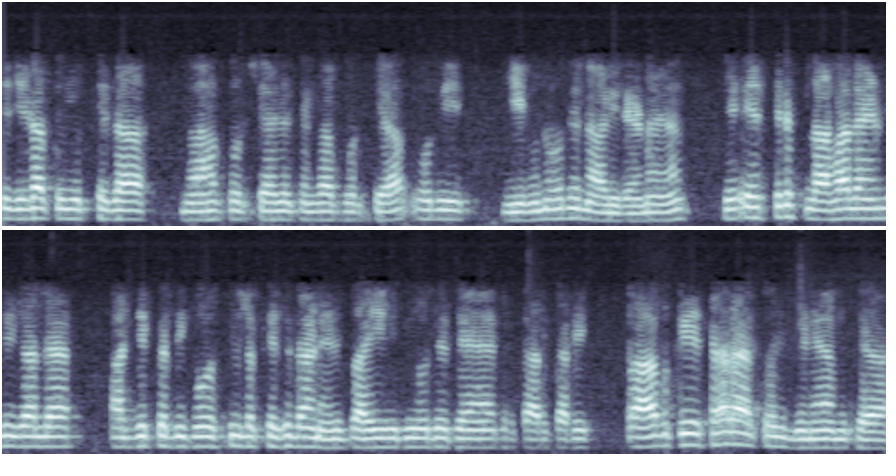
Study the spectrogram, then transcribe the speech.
ਤੇ ਜਿਹੜਾ ਕੋਈ ਉੱਥੇ ਦਾ ਮਹਾਂਪੁਰਸ਼ ਹੈ ਜਾਂ ਚੰਗਾ ਪੁਰਸ਼ ਆ ਉਹਦੀ ਜੀਵਨ ਉਹਦੇ ਨਾਲ ਹੀ ਰਹਿਣਾ ਆ। ਤੇ ਇਹ ਸਿਰਫ ਲਾਹਾ ਲੈਣ ਦੀ ਗੱਲ ਹੈ। ਅੱਜ ਇੱਕ ਦੀ ਪੋਸਟ ਵੀ ਲੱਖੇ ਸਿਧਾਣੇ ਨੇ ਪਾਈ ਵੀ ਉਹਦੇ ਤੇ ਐ ਸਰਕਾਰ ਕਰੀ। ਭਾਵ ਕੇ ਸਾਰਾ ਕੁਝ ਗਿਣਿਆ ਮਿਥਿਆ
